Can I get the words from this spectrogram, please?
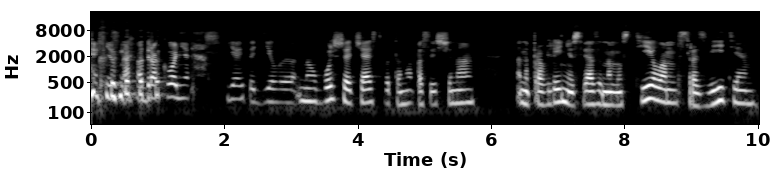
не знаю, о драконе, я это делаю. Но большая часть вот она посвящена направлению, связанному с телом, с развитием,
